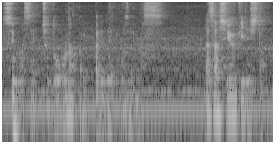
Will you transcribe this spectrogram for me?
すいません。ちょっとお腹いっぱいでございます。優しいゆきでした。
